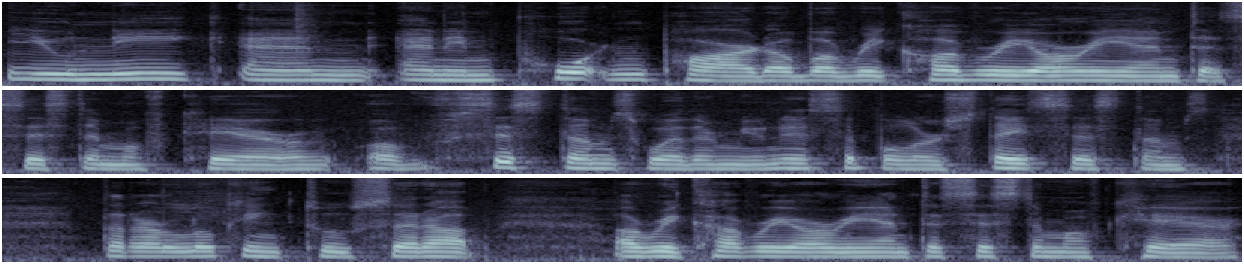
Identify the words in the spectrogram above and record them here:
unique and an important part of a recovery-oriented system of care, of, of systems, whether municipal or state systems, that are looking to set up a recovery-oriented system of care.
